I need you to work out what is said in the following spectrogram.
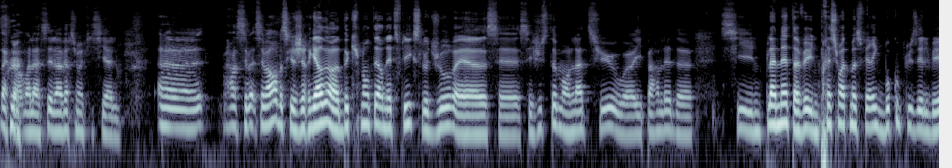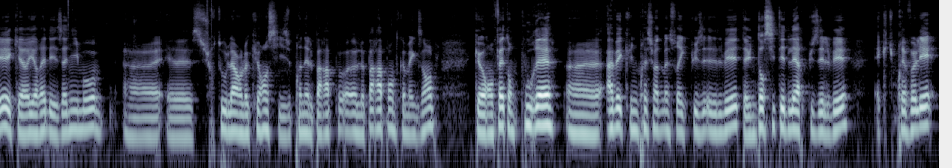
D'accord, voilà, c'est la version officielle. Euh, ah, c'est c'est marrant parce que j'ai regardé un documentaire Netflix l'autre jour et euh, c'est c'est justement là-dessus où il parlait de si une planète avait une pression atmosphérique beaucoup plus élevée et qu'il y aurait des animaux, euh, et surtout là en l'occurrence, ils prenaient le, parap- le parapente comme exemple, qu'en fait on pourrait, euh, avec une pression atmosphérique plus élevée, tu as une densité de l'air plus élevée et que tu pourrais voler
